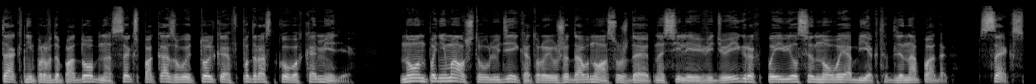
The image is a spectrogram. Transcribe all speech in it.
Так неправдоподобно секс показывают только в подростковых комедиях. Но он понимал, что у людей, которые уже давно осуждают насилие в видеоиграх, появился новый объект для нападок — секс.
